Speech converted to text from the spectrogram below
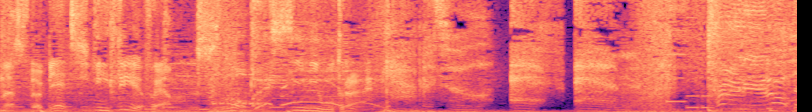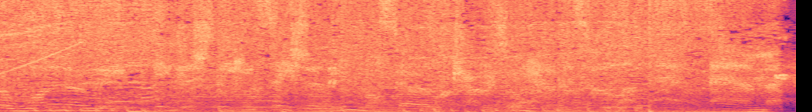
на 105 и 3 FM. Снова с 7 утра. The one and only English speaking station in Moscow. Capital. FM.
